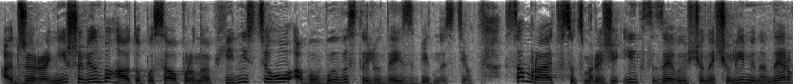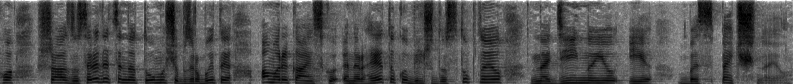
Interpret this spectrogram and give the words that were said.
адже раніше він багато писав про необхідність цього, аби вивести людей з бідності. Сам Райт в соцмережі X заявив, що на чолі Міненерго США зосередиться на тому, щоб зробити американську енергетику більш доступною, надійною і безпечною.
